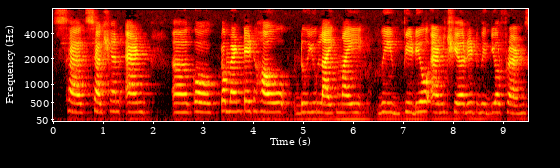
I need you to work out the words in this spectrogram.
section and uh, commented how do you like my video and share it with your friends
